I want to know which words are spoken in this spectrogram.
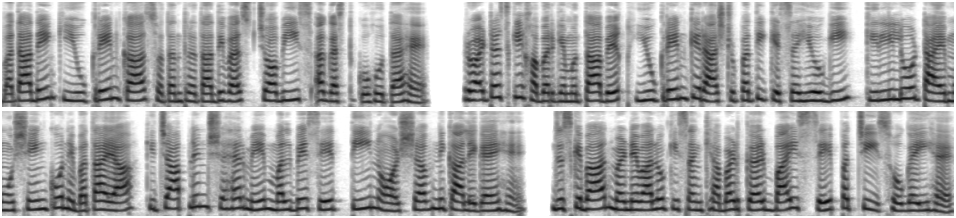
बता दें कि यूक्रेन का स्वतंत्रता दिवस 24 अगस्त को होता है। रॉयटर्स की खबर के मुताबिक यूक्रेन के राष्ट्रपति के सहयोगी किरिलो टाइमोशेंको ने बताया कि चापलिन शहर में मलबे से तीन और शव निकाले गए हैं। जिसके बाद मरने वालों की संख्या बढ़कर 22 से 25 हो गई है।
